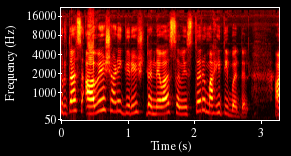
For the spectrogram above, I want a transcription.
तुर्तास आवेश आणि गिरीश धन्यवाद सविस्तर माहितीबद्दल. आणि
